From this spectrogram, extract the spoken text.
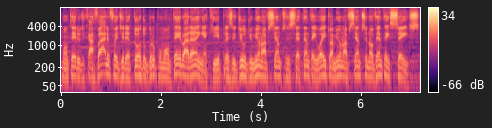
Monteiro de Carvalho foi diretor do Grupo Monteiro Aranha, que presidiu de 1978 a 1996.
